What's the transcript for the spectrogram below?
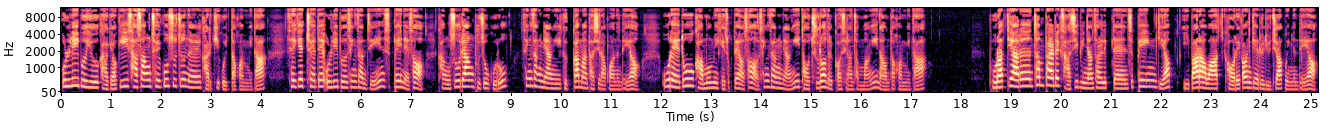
올리브유 가격이 사상 최고 수준을 가리키고 있다고 합니다. 세계 최대 올리브 생산지인 스페인에서 강수량 부족으로 생산량이 급감한 탓이라고 하는데요. 올해도 가뭄이 계속되어서 생산량이 더 줄어들 것이란 전망이 나온다고 합니다. 보라티알은 1842년 설립된 스페인 기업 이바라와 거래 관계를 유지하고 있는데요.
